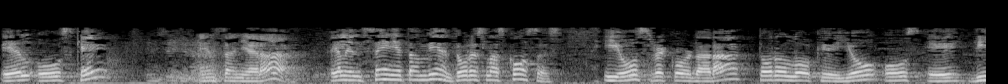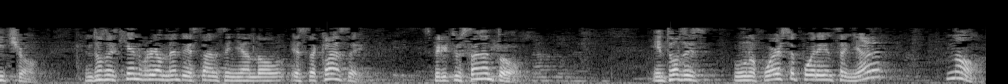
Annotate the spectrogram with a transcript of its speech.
él os, ¿qué? Enseñará. Él enseña también todas las cosas y os recordará todo lo que yo os he dicho. Entonces, ¿quién realmente está enseñando esta clase? Espíritu Santo. Entonces, ¿una fuerza puede enseñar? No.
